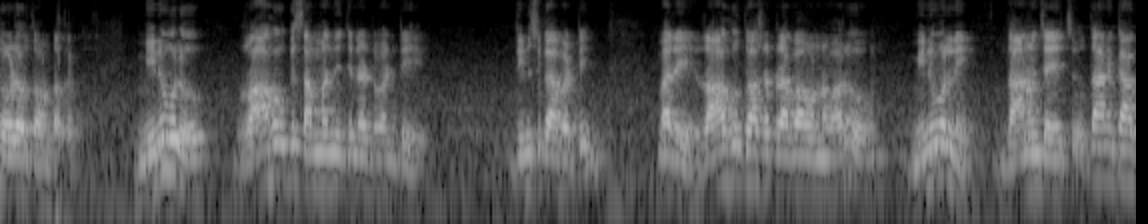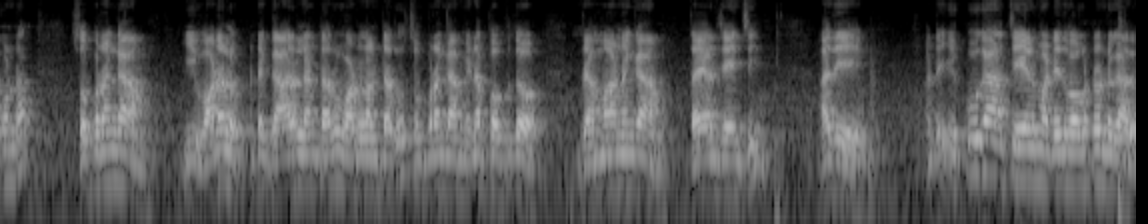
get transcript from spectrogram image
తోడవుతూ ఉంటుంది. మినువులు రాహుకి సంబంధించినటువంటి దినుసు కాబట్టి మరి రాహు దోష ప్రభావం ఉన్నవారు మినువుల్ని దానం చేయొచ్చు. దానికి కాకుండా శుభ్రంగా ఈ వడలు అంటే గారెలు అంటారు వడలు అంటారు శుభ్రంగా మినపప్పుతో బ్రహ్మాండంగా తయారు చేయించి అది అంటే ఎక్కువగా చేయాలన్నమాట. ఇది ఒకటి రెండు కాదు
